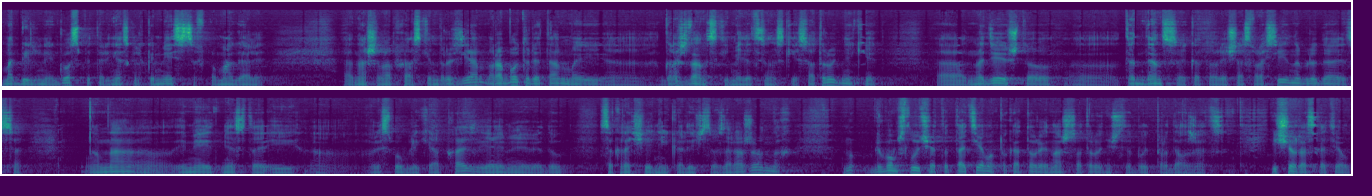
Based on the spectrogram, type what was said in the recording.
мобильные госпитали, несколько месяцев помогали э, нашим абхазским друзьям. Работали там и э, гражданские медицинские сотрудники. Э, надеюсь, что тенденция, которая сейчас в России наблюдается, она имеет место и в Республике Абхазия, я имею в виду сокращение количества зараженных. Ну, в любом случае, это та тема, по которой наше сотрудничество будет продолжаться. Еще раз хотел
